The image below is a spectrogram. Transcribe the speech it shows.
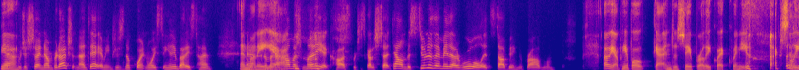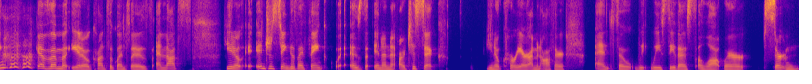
yeah. we're just shutting down production that day I mean there's no point in wasting anybody's time And money. no matter Yeah. how much money it costs we're just got to shut down but as soon as I made that rule it stopped being a problem oh yeah. People get into shape really quick when you actually give them you know consequences. And that's you know interesting because i think as in an artistic you know career i'm an author and so we we see this a lot where certain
